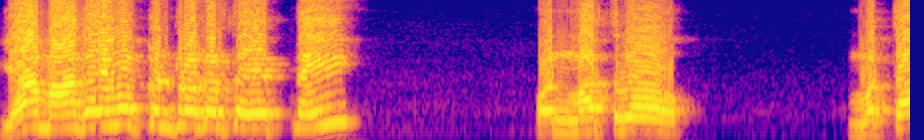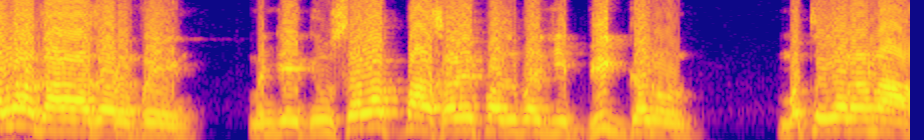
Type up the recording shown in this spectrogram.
या महागाईवर कंट्रोल करता येत नाही. पण मात्र मताला दहा हजार रुपये म्हणजे दिवसाला पाच साडेपाच रुपयाची भीक घालून मतदारांना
